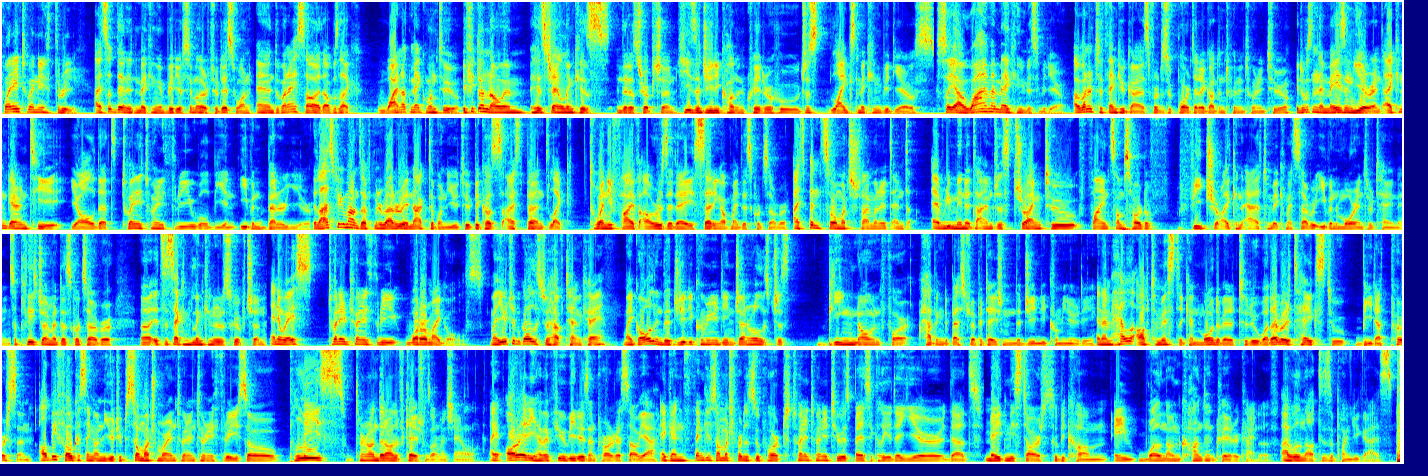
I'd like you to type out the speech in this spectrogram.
2023. I saw started making a video similar to this one, and when I saw it, I was like, why not make one too? If you don't know him, his channel link is in the description. He's a GD content creator who just likes making videos. So yeah, why am I making this video? I wanted to thank you guys for the support that I got in 2022. It was an amazing year and I can guarantee y'all that 2023 will be an even better year. The last few months I've been rather inactive on YouTube because I spent like 25 hours a day setting up my Discord server. I spend so much time on it and every minute I'm just trying to find some sort of feature I can add to make my server even more entertaining. So please join my Discord server. Uh, it's the second link in the description. Anyways, 2023, what are my goals? My YouTube goal is to have 10k. My goal in the GD community in general is just being known for having the best reputation in the GD community. And I'm hella optimistic and motivated to do whatever it takes to be that person. I'll be focusing on YouTube so much more in 2023, so please turn on the notifications on my channel. I already have a few videos in progress, so yeah. Again, thank you so much for the support. 2022 is basically the year that made me start to become a well-known content creator, kind of. I will not disappoint you guys.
